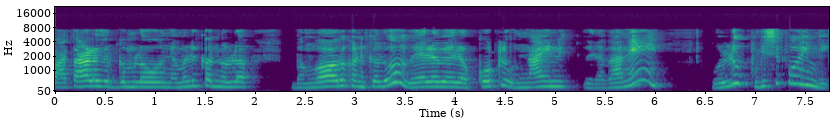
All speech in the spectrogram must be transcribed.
పాతాళదుర్గంలో నెమలి కన్నుల బంగారు కణికలు వేల వేల కోట్లు ఉన్నాయని వినగానే ఒళ్ళు పుడిసిపోయింది.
